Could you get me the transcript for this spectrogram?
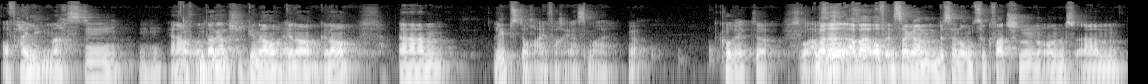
auf Heiligen machst, ja, Mhm, Auf und dann, Gutmensch. genau, Ja. genau, genau, ähm, lebst doch einfach erstmal. ja, korrekt, ja. So, aber, auch aber auf Instagram ein bisschen rumzuquatschen und ähm,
